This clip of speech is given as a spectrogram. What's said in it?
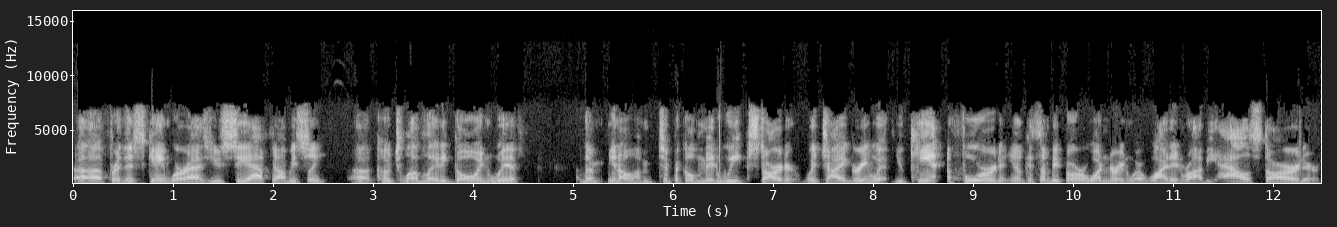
uh, for this game. Whereas UCF, obviously, uh, Coach Lovelady going with the you know a typical midweek starter, which I agree with. You can't afford you know because some people are wondering where why didn't Robbie Howell start or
